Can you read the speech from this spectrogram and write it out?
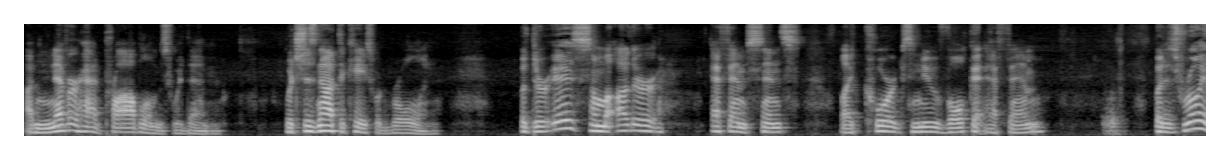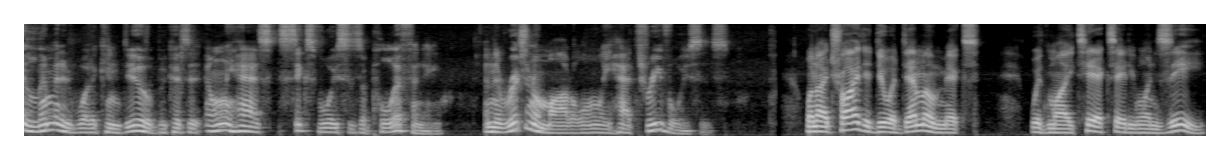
I've never had problems with them, which is not the case with Roland. But there is some other FM synths like Korg's new Volca FM, but it's really limited what it can do because it only has six voices of polyphony, and the original model only had three voices. When I tried to do a demo mix with my TX81Z,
